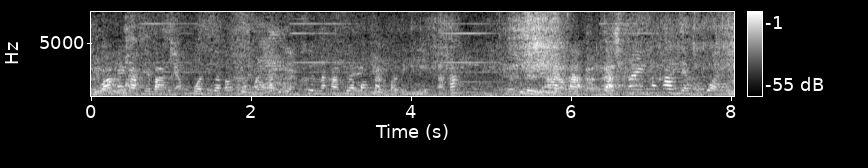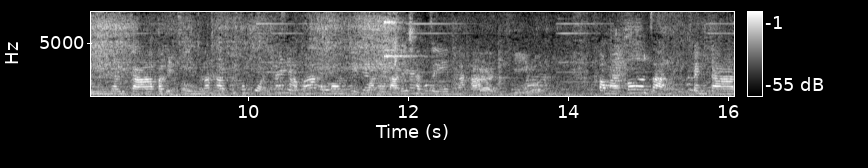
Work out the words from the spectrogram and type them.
หรือว่าให้การพยาบาลเนี่ยควรที่จะต้องยกม้กั้นเตียงขึ้นนะคะ เพื่อป้องกันอุบัติเหตุนะคะหรืออาจจะจัดให้ข้างๆเตียงผู้ป่วยมีนาฬิกาปฏิทินนะคะ ที่ผู้ป่วยสามารถมองเห็นวันเวลาได้ชัดเจนนะคะ ต่อมาก็จะเป็นการ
